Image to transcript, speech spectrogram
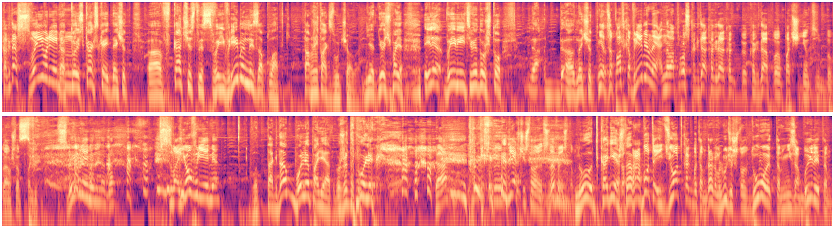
Когда Да, своевременно. то есть, как сказать, значит, а, в качестве своевременной заплатки, там же так звучало. Нет, не очень понятно. Или вы имеете в виду, что, а, да, значит, Нет, заплатка временная, на вопрос, когда, когда, как- когда починят, потому что своевременно, да. В свое время, вот тогда более понятно, что это более... да. Легче становится, да, то есть там. Ну, конечно, Работа идет, как бы там, да, там люди что-то думают, там не забыли, там.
